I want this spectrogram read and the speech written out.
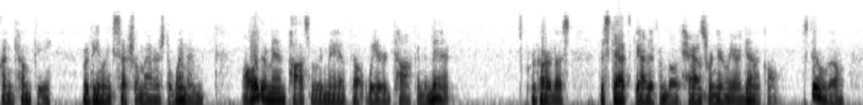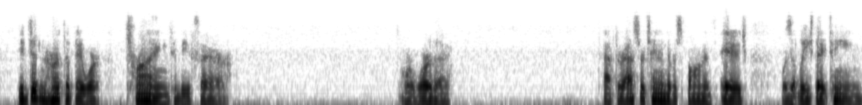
uncomfy revealing sexual matters to women, while other men possibly may have felt weird talking to men. Regardless, the stats gathered from both halves were nearly identical. Still, though, it didn't hurt that they were trying to be fair. Or were they? After ascertaining the respondent's age was at least 18,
